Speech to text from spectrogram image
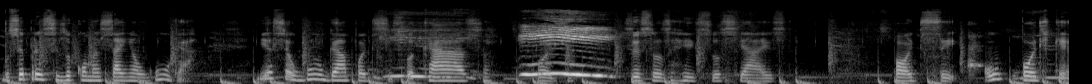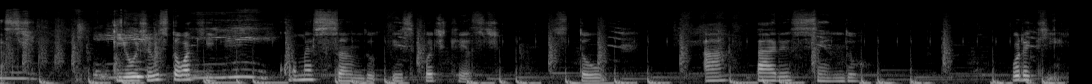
você precisa começar em algum lugar. E esse algum lugar pode ser sua casa, pode ser suas redes sociais, pode ser o podcast. E hoje eu estou aqui começando esse podcast. Estou aparecendo por aqui.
